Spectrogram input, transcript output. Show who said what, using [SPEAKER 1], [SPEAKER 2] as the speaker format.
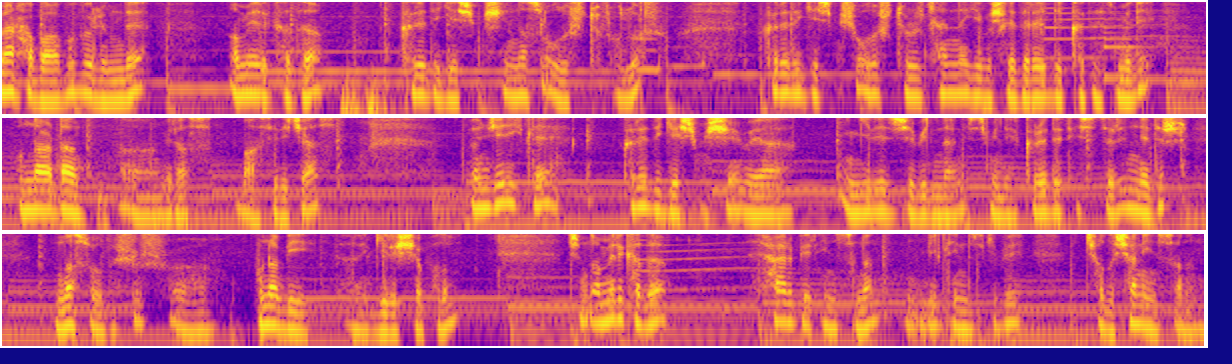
[SPEAKER 1] Merhaba bu bölümde Amerika'da kredi geçmişi nasıl oluşturulur? Kredi geçmişi oluştururken ne gibi şeylere dikkat etmeli? Bunlardan e, biraz bahsedeceğiz. Öncelikle kredi geçmişi veya İngilizce bilinen ismini credit history nedir? Nasıl oluşur? E, buna bir e, giriş yapalım. Şimdi Amerika'da her bir insanın bildiğiniz gibi çalışan insanın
